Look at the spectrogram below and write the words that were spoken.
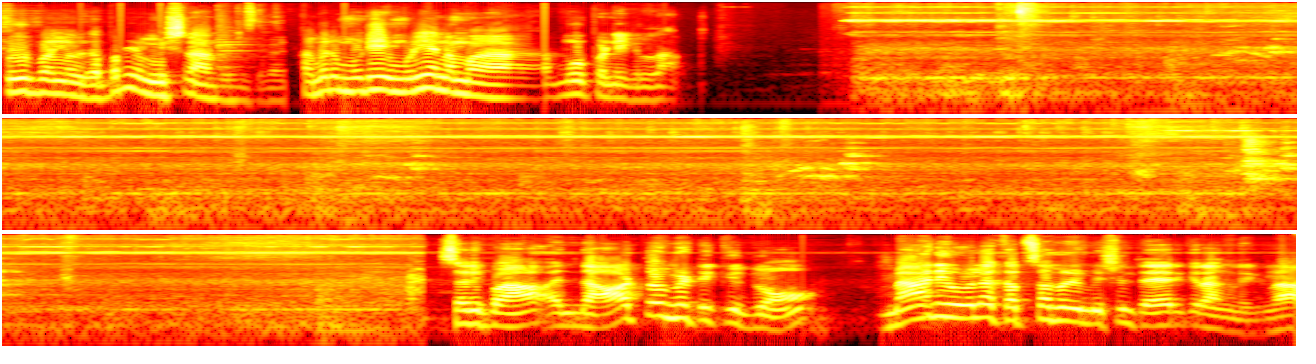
ஃபுல் பண்ணதுக்கப்புறம் மிஷின் ஆரம்பிக்கிறோம் அப்புறம் முடிய முடிய நம்ம மூவ் பண்ணிக்கலாம். சரிப்பா இந்த ஆட்டோமேட்டிக்கும் மேனுவலா கப் சாமனி மிஷின் தயாரிக்கிறாங்க இல்லைங்களா?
